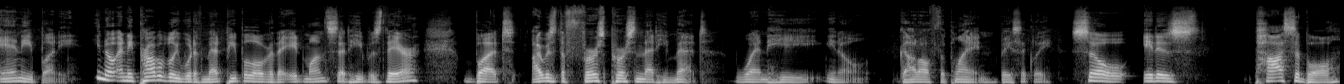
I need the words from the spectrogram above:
anybody. You know, and he probably would have met people over the eight months that he was there. But I was the first person that he met when he, you know, got off the plane, basically. So it is possible,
